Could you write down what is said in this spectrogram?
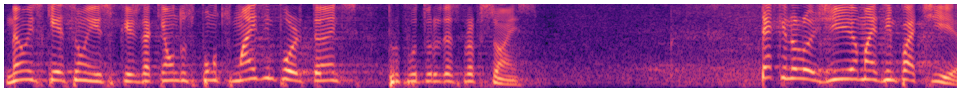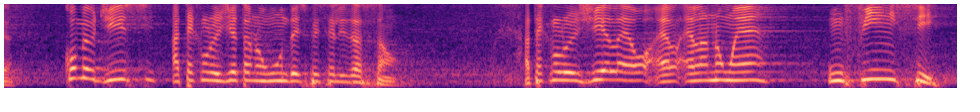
Não esqueçam isso, porque isso aqui é um dos pontos mais importantes para o futuro das profissões. Tecnologia mais empatia. Como eu disse, a tecnologia está no mundo da especialização. A tecnologia ela, é, ela, ela não é um fim em si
